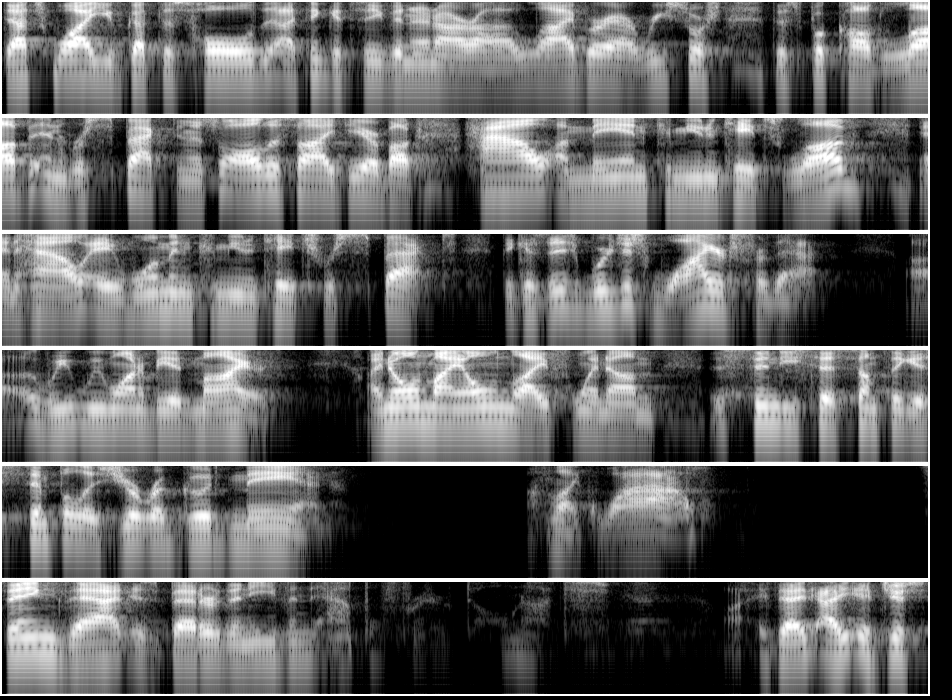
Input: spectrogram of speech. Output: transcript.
That's why you've got this whole, I think it's even in our uh, library, our resource, this book called Love and Respect. And it's all this idea about how a man communicates love and how a woman communicates respect, because we're just wired for that. Uh, we we want to be admired. I know in my own life when um, Cindy says something as simple as, You're a good man, I'm like, Wow. Saying that is better than even apple that I, it just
